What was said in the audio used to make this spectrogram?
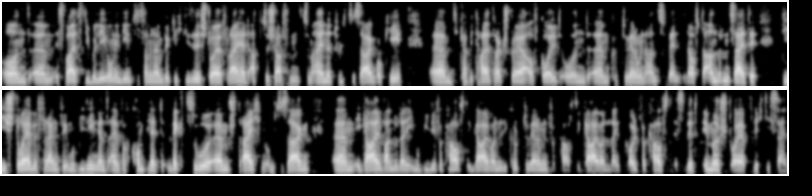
Und ähm, es war jetzt die Überlegung, in dem Zusammenhang wirklich diese Steuerfreiheit abzuschaffen. Zum einen natürlich zu sagen, okay, ähm, die Kapitalertragssteuer auf Gold und ähm, Kryptowährungen anzuwenden. Auf der anderen Seite die Steuerbefreiung für Immobilien ganz einfach komplett wegzustreichen, um zu sagen, ähm, egal wann du deine Immobilie verkaufst, egal wann du die Kryptowährungen verkaufst, egal wann du dein Gold verkaufst, es wird immer steuerpflichtig sein.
